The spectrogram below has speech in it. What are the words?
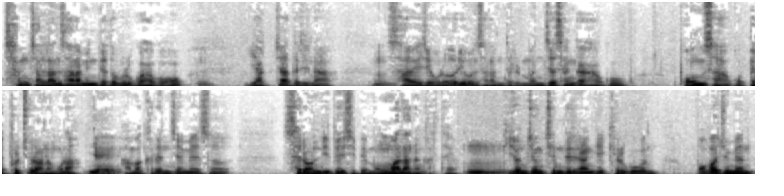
참 잘난 사람인데도 불구하고 음. 약자들이나 음. 사회적으로 어려운 사람들을 먼저 생각하고 봉사하고 베풀 줄 아는구나. 예. 아마 그런 점에서 새로운 리더십에 목말라는 것 같아요. 음. 기존 정치인들이라는 게 결국은 뽑아주면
